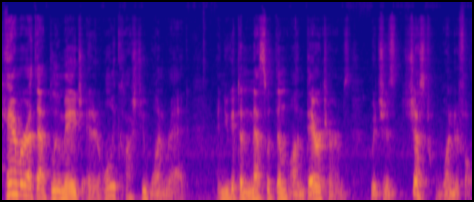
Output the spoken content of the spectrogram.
hammer at that blue mage, and it only costs you one red, and you get to mess with them on their terms, which is just wonderful.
